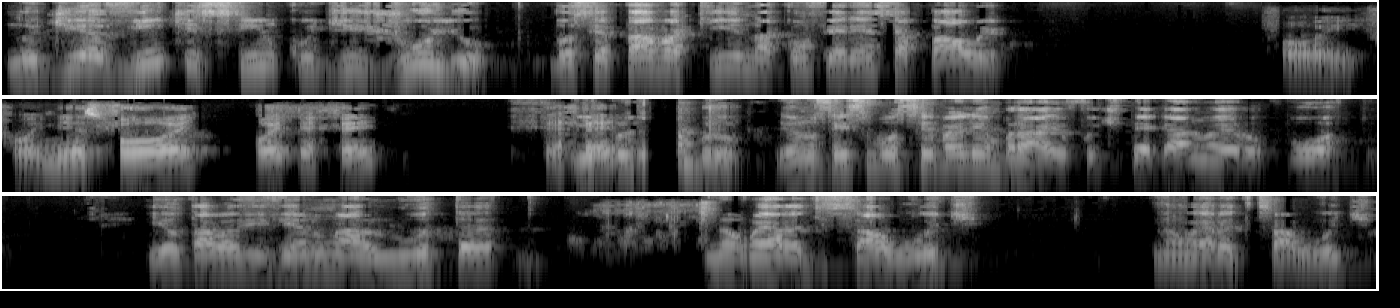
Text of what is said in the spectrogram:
No dia 25 de julho, você estava aqui na conferência Power. Foi, foi mesmo, foi, foi perfeito. Perfeito. E eu lembro, eu não sei se você vai lembrar, eu fui te pegar no aeroporto e eu estava vivendo uma luta, não era de saúde, não era de saúde,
